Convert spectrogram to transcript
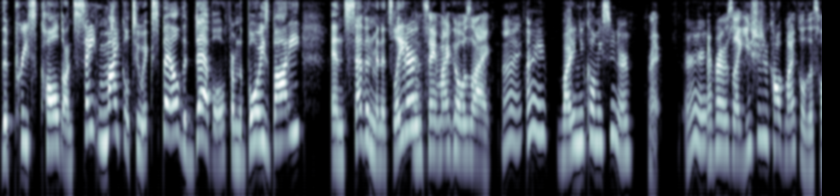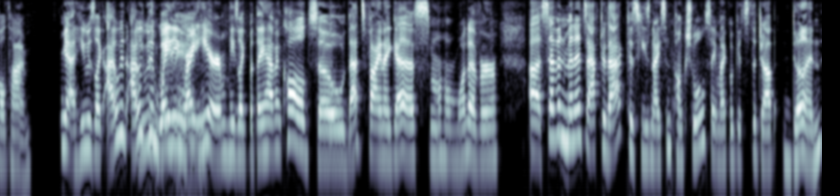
the priest called on Saint Michael to expel the devil from the boy's body. And seven minutes later, And St. Michael was like, all right. all right, why didn't you call me sooner? Right. All right. Everybody was like, you should have called Michael this whole time. Yeah, he was like, I would, I would been waiting right here. He's like, but they haven't called, so that's fine, I guess. Whatever. Uh, seven minutes after that, because he's nice and punctual, St. Michael gets the job done.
